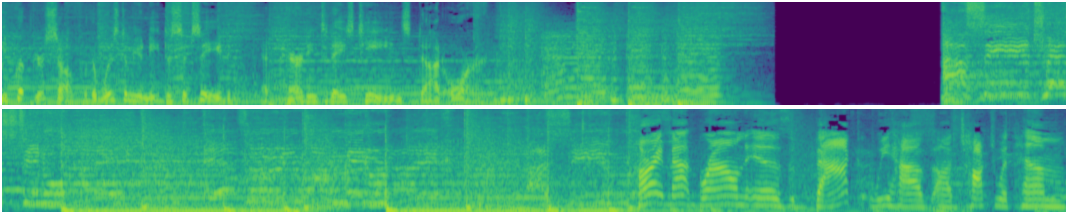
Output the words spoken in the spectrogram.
Equip yourself with the wisdom you need to succeed at parentingtodaysteens.org. All right, Matt Brown is back we have uh, talked with him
